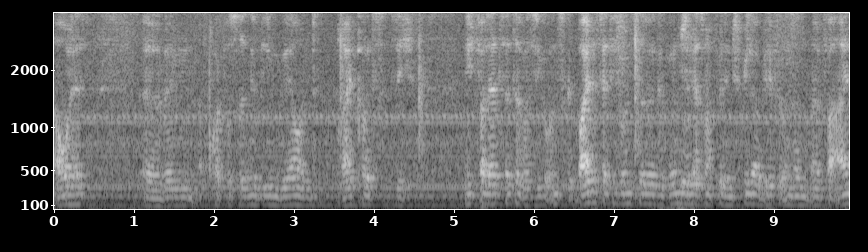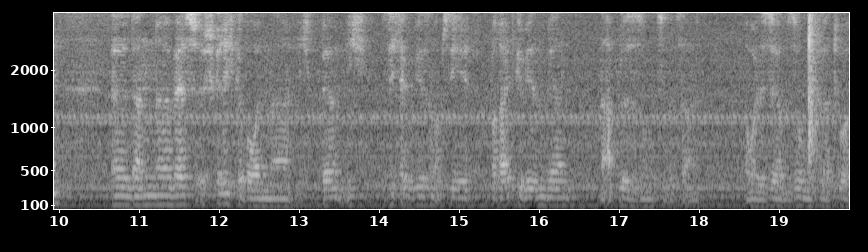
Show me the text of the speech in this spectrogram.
Aue ist. Wenn Cottbus drin geblieben wäre und Breitkreuz sich nicht verletzt hätte, was ich uns, beides hätte ich uns äh, gewünscht, mhm. erstmal für den Spieler, B für unseren äh, Verein, äh, dann äh, wäre es schwierig geworden. Äh, ich wäre nicht sicher gewesen, ob sie bereit gewesen wären, eine Ablösesumme zu bezahlen. Aber das ist ja so Makulatur.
